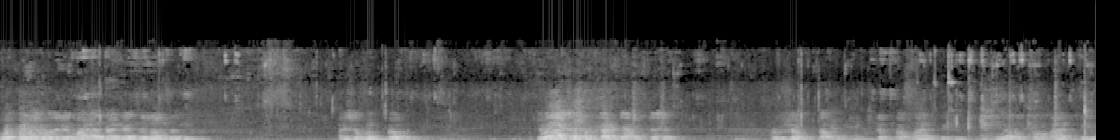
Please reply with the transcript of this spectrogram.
वगैरे वगैरे महाराज राजा जलाजन असे भक्त. किंवा अशा प्रकारचे आमचे पुरुषोत्तम पुरुषोत्तम भारती नरोत्तम भारती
